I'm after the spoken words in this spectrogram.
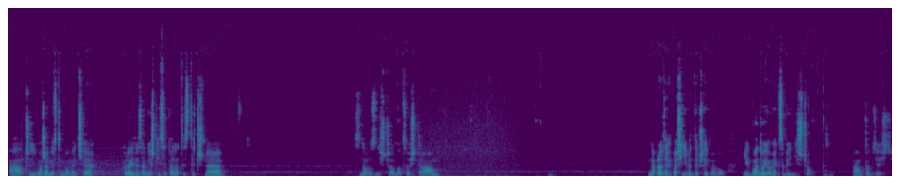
Aha, czyli możemy w tym momencie kolejne zamieszki separatystyczne. Znowu zniszczono coś tam. Naprawdę chyba się nie będę przejmował. Nie głodują, jak sobie niszczą. Mam to gdzieś.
